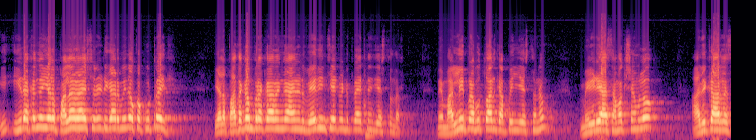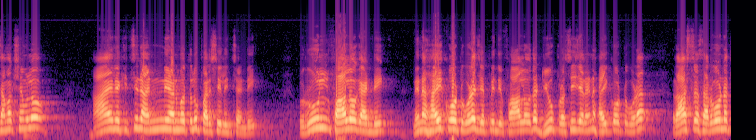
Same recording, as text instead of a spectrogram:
ఈ- ఈ రకంగా ఇలా పల్లారాజేశ్వరరెడ్డి గారి మీద ఒక కుట్ర ఇది. ఇలా పథకం ప్రకారంగా ఆయనను వేధించేటువంటి ప్రయత్నం చేస్తున్నారు. నేను మళ్ళీ ప్రభుత్వానికి అప్పీల్ చేస్తున్నాం మీడియా సమక్షంలో అధికారుల సమక్షంలో ఆయనకిచ్చిన అన్ని అనుమతులు పరిశీలించండి. రూల్ ఫాలో కండి నిన్న హైకోర్టు కూడా చెప్పింది ఫాలో ద డ్యూ ప్రొసీజర్ అని హైకోర్టు కూడా రాష్ట్ర సర్వోన్నత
